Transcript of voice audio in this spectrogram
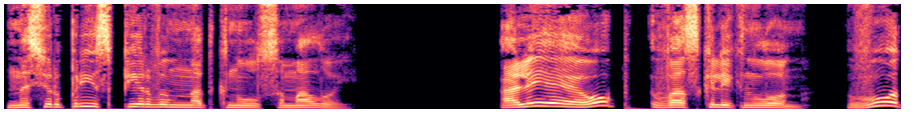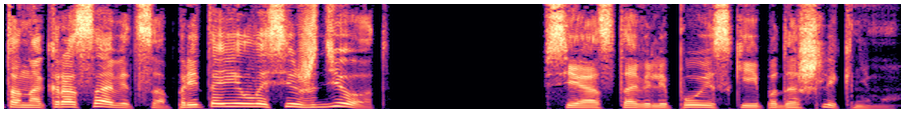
На сюрприз первым наткнулся малой. «Але, оп!» — воскликнул он. «Вот она, красавица, притаилась и ждет!» Все оставили поиски и подошли к нему.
